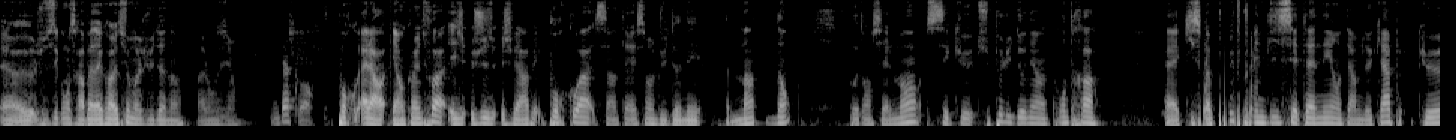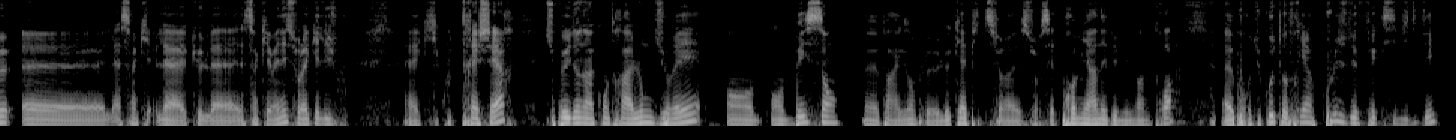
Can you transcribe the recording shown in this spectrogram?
Euh, je sais qu'on ne sera pas d'accord là-dessus, moi je lui donne. Hein. Allons-y. Hein. D'accord. Pourquoi Alors, et encore une fois, je, vais rappeler pourquoi c'est intéressant de lui donner maintenant, potentiellement, c'est que tu peux lui donner un contrat euh, qui soit plus friendly cette année en termes de cap que, euh, la, cinquième année sur laquelle il joue, euh, qui coûte très cher. Tu peux lui donner un contrat à longue durée en, baissant par exemple le capit sur, sur cette première année 2023 pour du coup t'offrir plus de flexibilité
